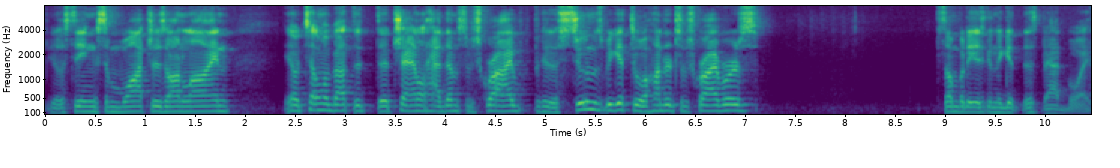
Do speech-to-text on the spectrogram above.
you know seeing some watches online, you know, tell them about the, the channel, have them subscribe because as soon as we get to 100 subscribers, somebody is going to get this bad boy.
